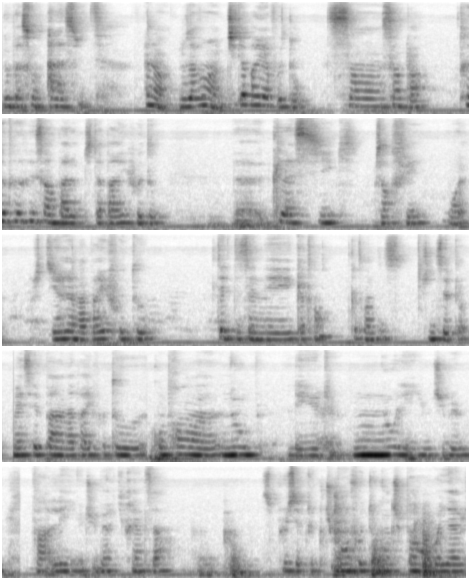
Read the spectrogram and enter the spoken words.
Nous passons à la suite. Alors, nous avons un petit appareil à photo. Sympa. Très très très sympa le petit appareil photo. Euh, classique, bien fait, ouais. Je dirais un appareil photo, peut-être des années 80, 90, je ne sais pas. Mais c'est pas un appareil photo qu'on prend, euh, nous, les YouTube, nous les youtubeurs, enfin les youtubeurs qui prennent ça. C'est plus, c'est plus que tu prends en photo quand tu pars en voyage.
